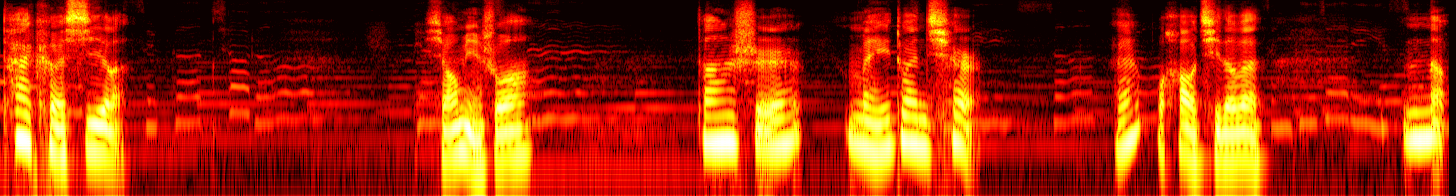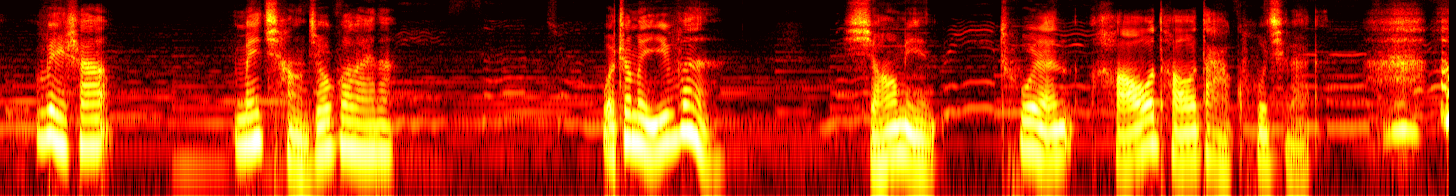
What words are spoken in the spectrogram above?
太可惜了。”小敏说：“当时没断气儿。”哎，我好奇的问：“那为啥没抢救过来呢？”我这么一问，小敏突然嚎啕大哭起来。啊！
